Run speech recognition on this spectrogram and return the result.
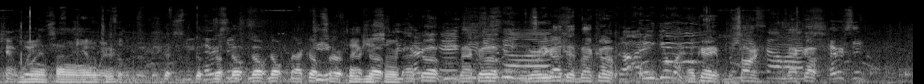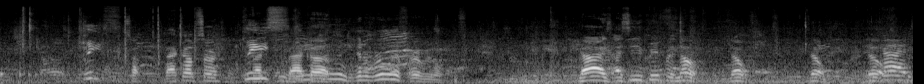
Can't You mind signing Can't over wait for the movie. No, no, no, no. Back up, sir. Thank Back you, up. sir. Back up. Back up. You already got that. Back up. I didn't get one. Okay, sorry. Back up. Harrison, please. Back up, sir. Please. Back, back up. You're gonna ruin it for everyone. Guys, I see you creeping. No, no, no, no. Guys,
